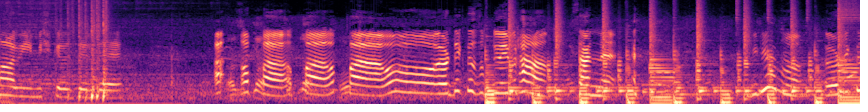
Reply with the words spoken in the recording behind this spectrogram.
Masmaviymiş gözleri de. Aa, zıpla, hoppa hoppa zıpla. hoppa. Oo, ördek de zıplıyor Emirhan. Senle. Biliyor musun? Ördek de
